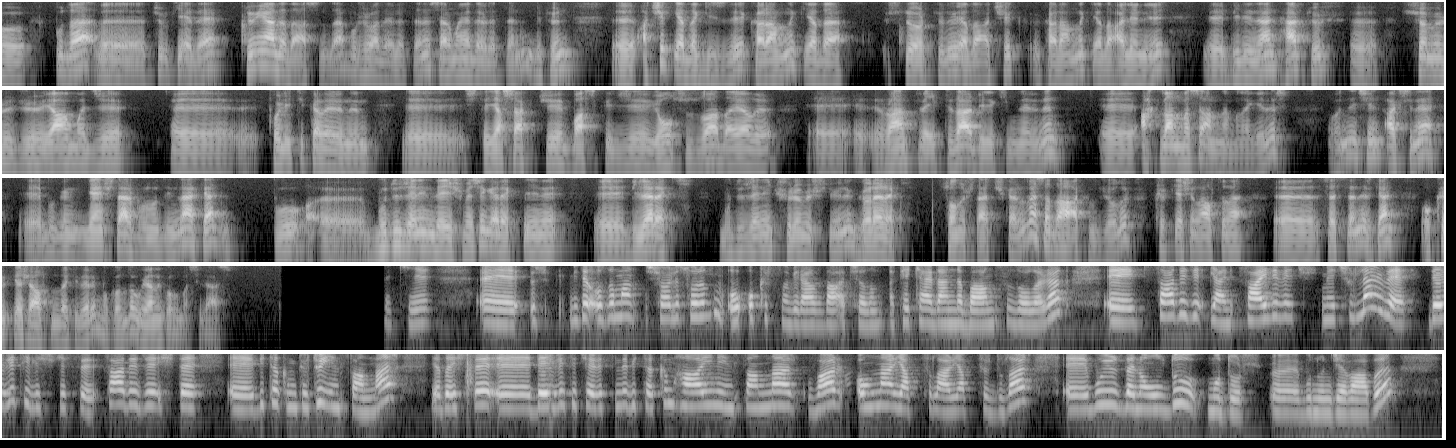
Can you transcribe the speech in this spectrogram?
bu da e, Türkiye'de, dünyada da aslında Burjuva devletlerinin, sermaye devletlerinin bütün e, açık ya da gizli, karanlık ya da üstü örtülü ya da açık, karanlık ya da aleni e, bilinen her tür e, sömürücü, yağmacı, e, politikalarının e, işte yasakçı, baskıcı, yolsuzluğa dayalı e, e, rant ve iktidar birikimlerinin e, aklanması anlamına gelir. Onun için aksine e, bugün gençler bunu dinlerken bu e, bu düzenin değişmesi gerektiğini e, bilerek, bu düzenin çürümüşlüğünü görerek sonuçlar çıkarırlarsa daha akılcı olur. 40 yaşın altına e, seslenirken o 40 yaş altındakilerin bu konuda uyanık olması lazım. Peki. Ee, bir de o zaman şöyle soralım, o, o kısmı biraz daha açalım. Peker'den de bağımsız olarak. Ee, sadece yani faili ve meçhuller ve devlet ilişkisi sadece işte e, bir takım kötü insanlar ya da işte e, devlet içerisinde bir takım hain insanlar var. Onlar yaptılar, yaptırdılar. E, bu yüzden oldu mudur e, bunun cevabı?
